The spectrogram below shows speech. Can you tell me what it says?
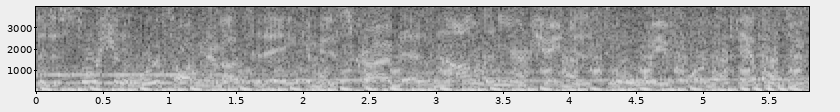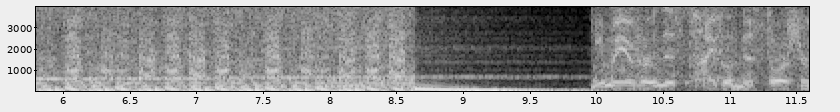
The distortion we're talking about today can be described as nonlinear changes to a waveform's amplitude, amplitude, amplitude, amplitude. You may have heard this type of distortion.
